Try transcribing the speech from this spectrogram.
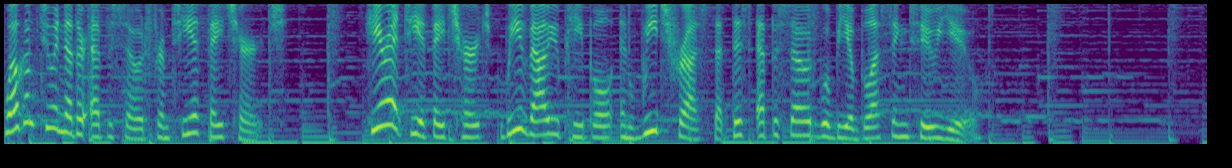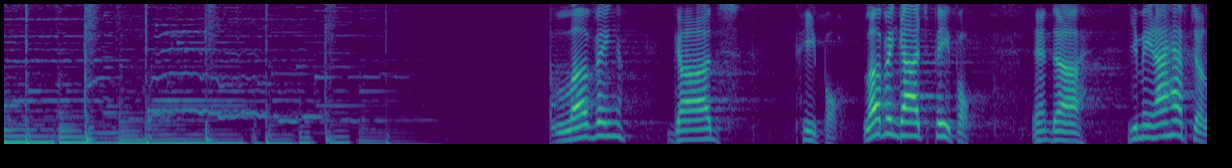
Welcome to another episode from TFA Church. Here at TFA Church, we value people and we trust that this episode will be a blessing to you. Loving God's people. Loving God's people. And uh, you mean I have to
